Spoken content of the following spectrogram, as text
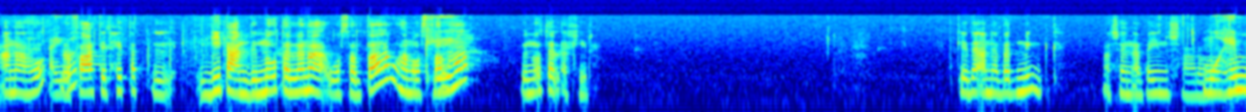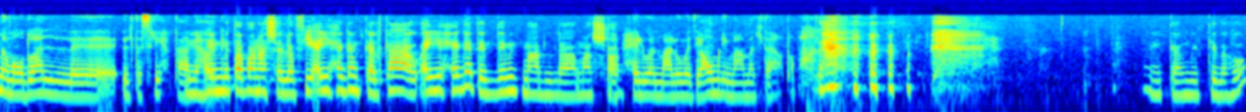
أنا أهو أيوة. رفعت الحتة جيت عند النقطة اللي أنا وصلتها وهنوصلها بالنقطة الأخيرة. كده أنا بدمج. عشان أبين الشعرايه مهم موضوع ال- التسريح بتاع الحواجب مهم طبعا عشان لو في أي حاجة مكلكعة أو أي حاجة تندمج مع مع الشعر. طيب حلوة المعلومة دي. عمري ما عملتها طبعا. نكمل كده أهو.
